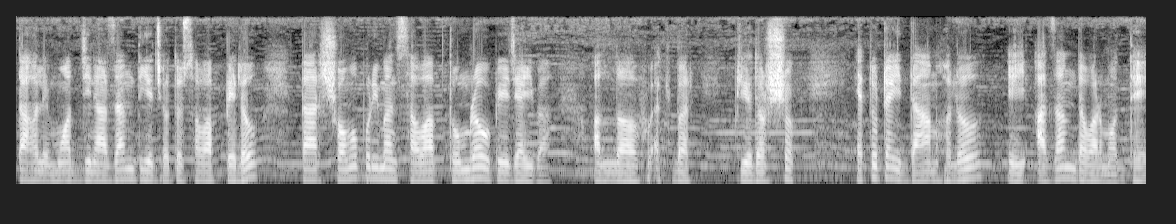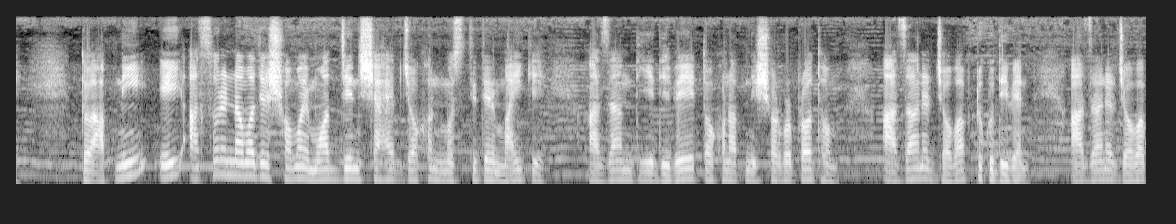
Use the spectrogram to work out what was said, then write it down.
তাহলে মজ্জিন আজান দিয়ে যত সওয়াব পেল, তার সমপরিমাণ সওয়াব তোমরাও পেয়ে যাইবা। আল্লাহ একবার প্রিয় দর্শক, এতটাই দাম হলো এই আজান দেওয়ার মধ্যে। তো আপনি এই আসরের নামাজের সময় মজ্জিন সাহেব যখন মসজিদের মাইকে আজান দিয়ে দিবে, তখন আপনি সর্বপ্রথম আজানের জবাবটুকু দিবেন। আজানের জবাব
